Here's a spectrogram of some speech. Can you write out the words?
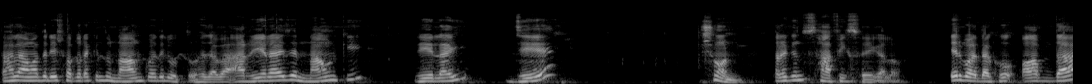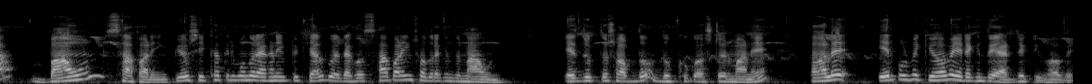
তাহলে আমাদের এই শব্দটা কিন্তু নাউন করে দিলে উত্তর হয়ে যাবে। আর রিয়েলাইজের নাউন কি? রিয়েলাই যে তাহলে কিন্তু সাফিক্স হয়ে গেল। এরপরে দেখো অফ দ্য বাউন্ড সাফারিং প্রিয় শিক্ষার্থী বন্ধুরা, এখানে একটু খেয়াল করে দেখো সাফারিং শব্দটা কিন্তু নাউন এর যুক্ত শব্দ, দুঃখ, কষ্টের মানে। তাহলে এর পূর্বে কি হবে? এটা কিন্তু অ্যাডজেক্টিভ হবে।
